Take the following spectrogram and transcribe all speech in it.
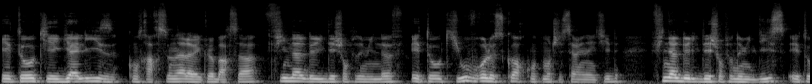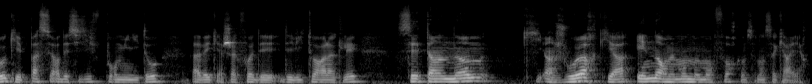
Eto'o qui égalise contre Arsenal avec le Barça, finale de Ligue des Champions 2009, Eto'o qui ouvre le score contre Manchester United, finale de Ligue des Champions 2010, Eto'o qui est passeur décisif pour Milito avec à chaque fois des, des victoires à la clé. C'est un homme, qui, un joueur qui a énormément de moments forts comme ça dans sa carrière.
